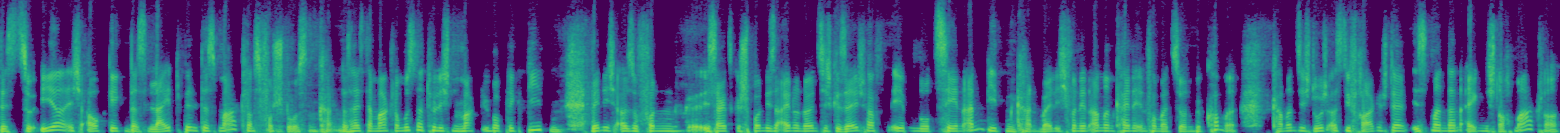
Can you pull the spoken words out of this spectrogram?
desto eher ich auch gegen das Leitbild des Maklers verstoßen kann. Das heißt, der Makler muss natürlich einen Marktüberblick bieten. Wenn ich also von, ich sage jetzt gesponnen, diese 91 Gesellschaften eben nur 10 anbieten kann, weil ich von den anderen keine Informationen bekomme, kann man sich durchaus die Frage stellen, ist man dann eigentlich noch Makler?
